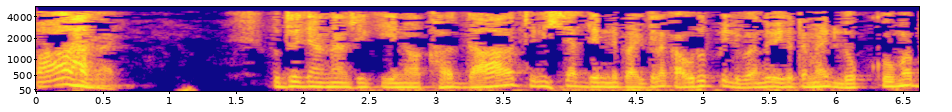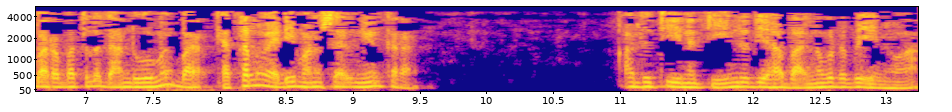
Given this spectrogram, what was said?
පාහරයි බුදුජානනාංශي කියනවා කවදාවත් විනිශ්චය දෙන්න එපා කියලා කවුරුත් පිළිබඳව. ඒක තමයි ලොක්කම බරපතල දඬුවම කැතම වැඩි මනුස්සයෙකුනිය කරන්නේ. අද තියෙන තීන්දුව දිහා බලනකොට පේනවා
